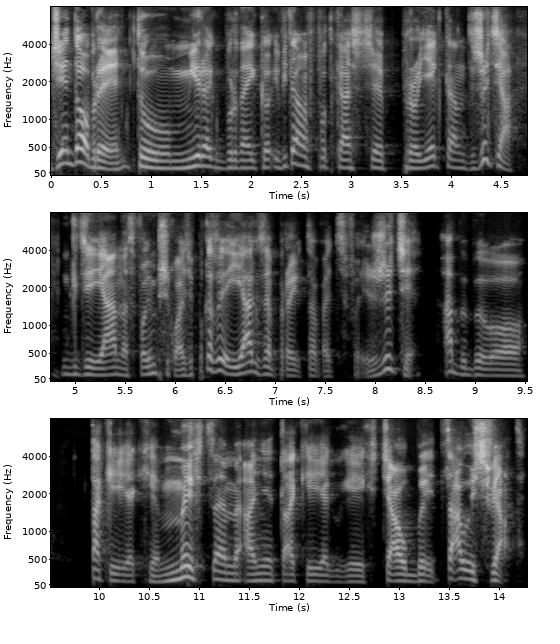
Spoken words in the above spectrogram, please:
Dzień dobry, tu Mirek Burnejko i witam w podcaście Projektant Życia, gdzie ja na swoim przykładzie pokazuję, jak zaprojektować swoje życie, aby było takie, jakie my chcemy, a nie takie, jakie chciałby cały świat.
